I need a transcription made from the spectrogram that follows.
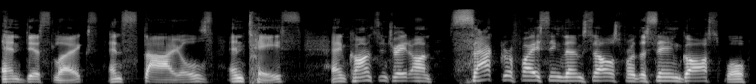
and dislikes and styles and tastes and concentrate on sacrificing themselves for the same gospel,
